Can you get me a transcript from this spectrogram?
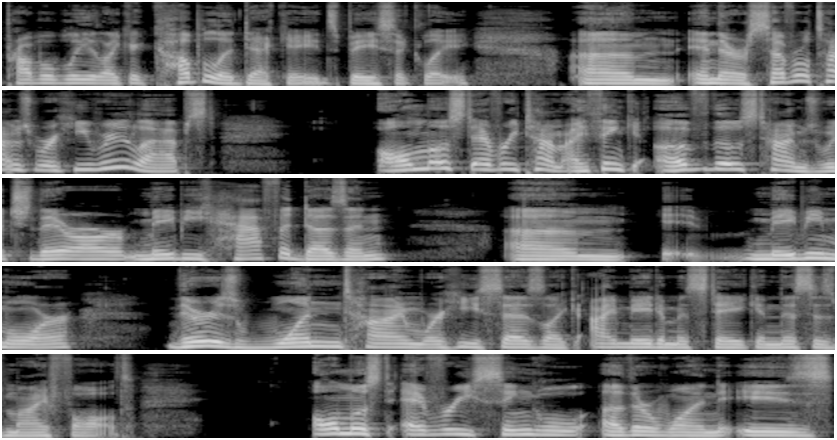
probably like a couple of decades basically um, and there are several times where he relapsed almost every time. I think of those times which there are maybe half a dozen um, maybe more there is one time where he says like i made a mistake and this is my fault. Almost every single other one is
